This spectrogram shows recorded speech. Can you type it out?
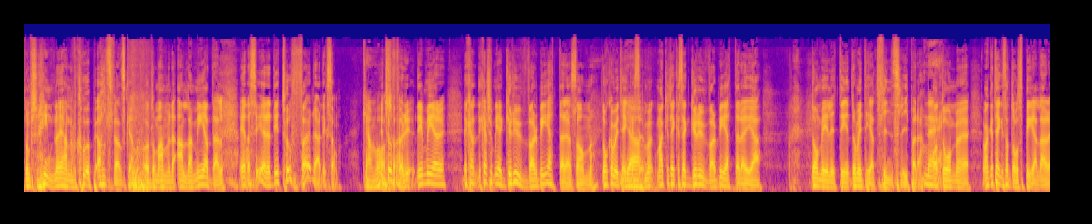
de så himla gärna vill komma upp i Allsvenskan och att de använder alla medel. Eller så är det, det är tuffare där. Liksom. Kan Det, vara är så. det är mer, det kanske är mer gruvarbetare som... De kan man, tänka Ja. sig, man kan tänka sig att gruvarbetare är de är, lite, de är inte helt finslipade. Nej. Och de, eh, man kan tänka sig att de spelar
